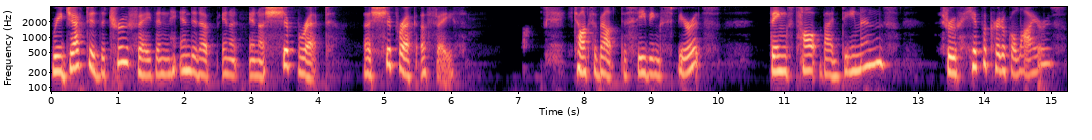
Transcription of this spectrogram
rejected the true faith and ended up in a, in a shipwrecked, a shipwreck of faith. He talks about deceiving spirits, things taught by demons through hypocritical liars,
